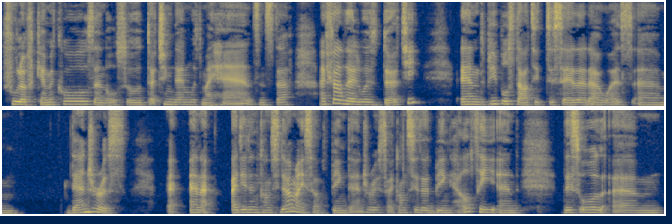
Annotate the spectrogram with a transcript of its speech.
full of chemicals and also touching them with my hands and stuff. I felt that it was dirty, and people started to say that I was um, dangerous. And I, I didn't consider myself being dangerous. I considered being healthy and this all, um,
